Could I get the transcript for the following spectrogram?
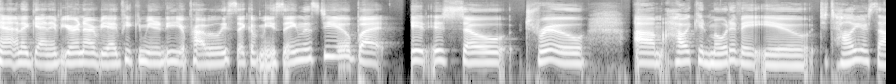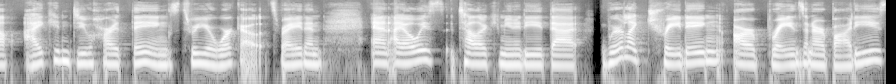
And again, if you're in our VIP community, you're probably sick of me saying this to you, but it is so true um, how it can motivate you to tell yourself i can do hard things through your workouts right and and i always tell our community that we're like trading our brains and our bodies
